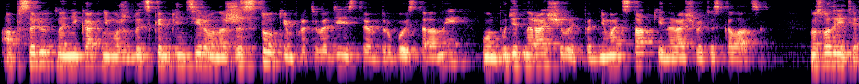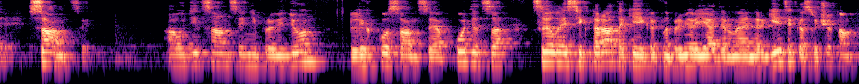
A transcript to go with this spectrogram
абсолютно никак не может быть скомпенсирована жестоким противодействием другой стороны, он будет наращивать, поднимать ставки и наращивать эскалацию. Но смотрите, санкции. Аудит санкций не проведен, легко санкции обходятся. Целые сектора, такие как, например, ядерная энергетика, с учетом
